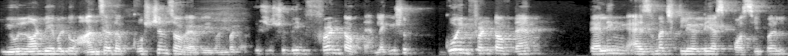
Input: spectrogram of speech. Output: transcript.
you will not be able to answer the questions of everyone but you should be in front of them. Like you should go in front of them telling as much clearly as possible.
